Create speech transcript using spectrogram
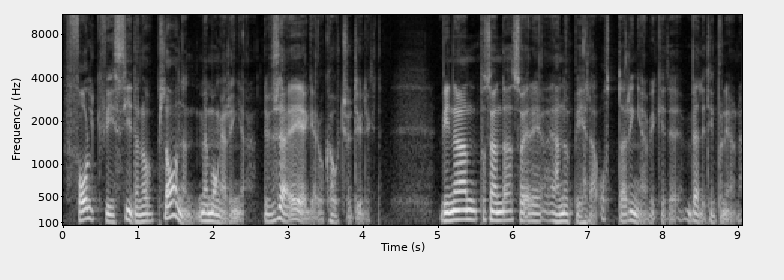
folk vid sidan av planen med många ringar. Det vill säga ägare och coacher och dylikt. Vinner han på söndag så är, han uppe i hela åtta ringar, vilket är väldigt imponerande.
